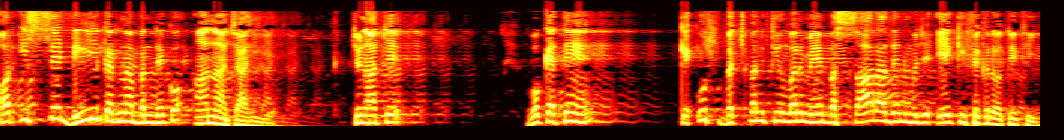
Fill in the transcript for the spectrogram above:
اور اس سے ڈیل کرنا بندے کو آنا چاہیے۔ چنانچہ وہ کہتے ہیں کہ اس بچپن کی عمر میں بس سارا دن مجھے ایک ہی فکر ہوتی تھی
